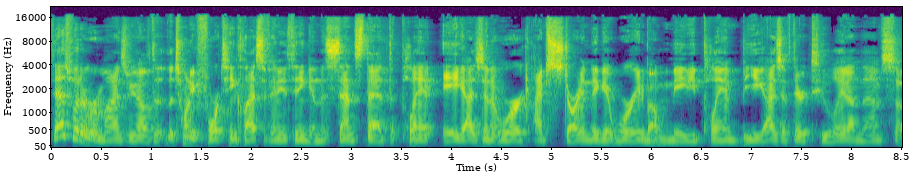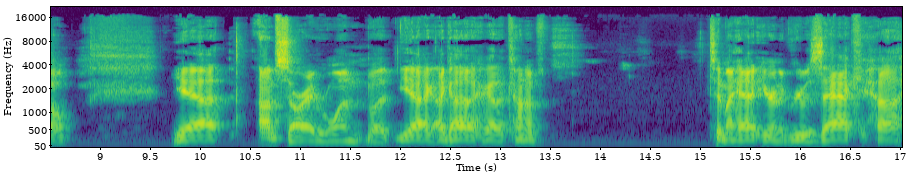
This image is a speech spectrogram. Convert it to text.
that's what it reminds me of. The, the 2014 class, if anything, in the sense that the plan A guys didn't work. I'm starting to get worried about maybe plan B guys if they're too late on them. So, yeah, I'm sorry, everyone. But yeah, I, I got I got to kind of tip my hat here and agree with Zach. Uh,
